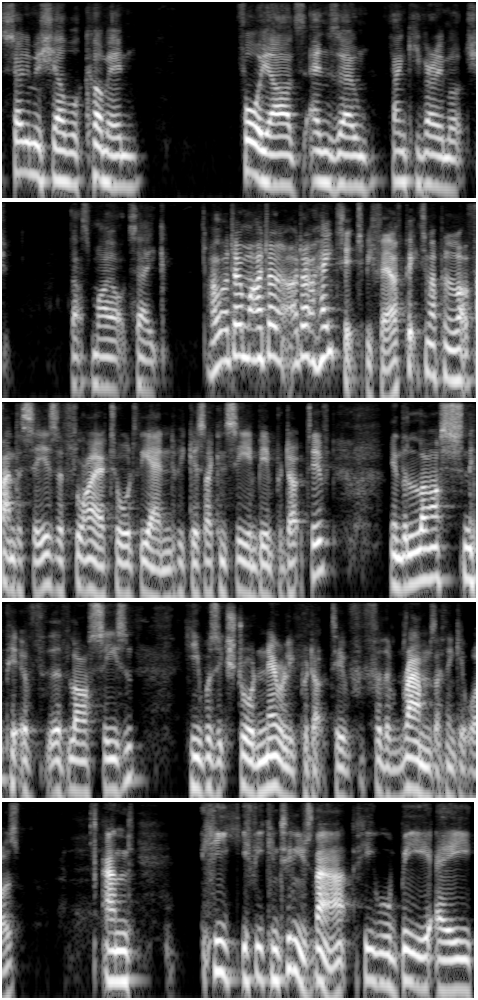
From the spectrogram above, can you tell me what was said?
Sony Michel will come in four yards end zone. Thank you very much. That's my hot take. I don't, I don't, I don't hate it. To be fair, I've picked him up in a lot of fantasy as a flyer towards the end because I can see him being productive. In the last snippet of, of last season, he was extraordinarily productive for the Rams. I think it was, and he if he continues that, he will be a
